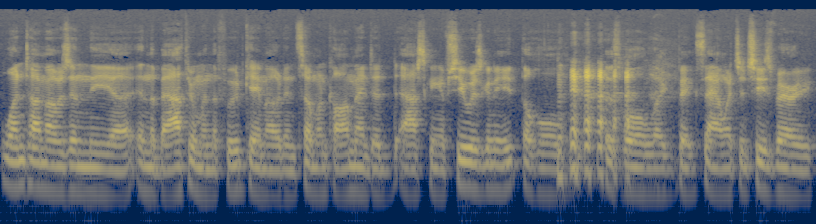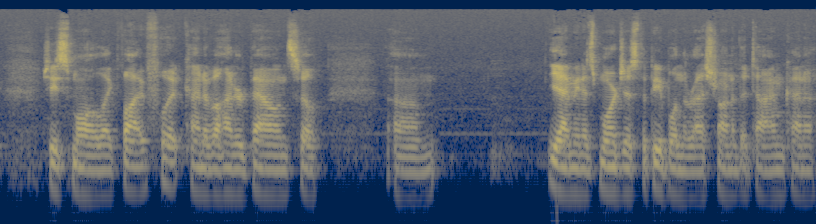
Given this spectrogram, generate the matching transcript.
one time I was in the uh, in the bathroom when the food came out, and someone commented asking if she was going to eat the whole this whole like big sandwich, and she's very she's small, like five foot, kind of a hundred pounds. So, um, yeah, I mean, it's more just the people in the restaurant at the time, kind of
